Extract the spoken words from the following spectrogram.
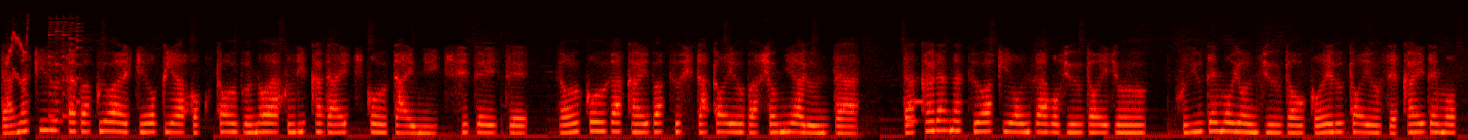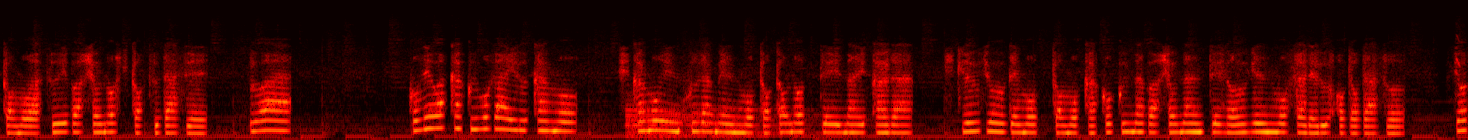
ダナキル砂漠はエチオピア北東部のアフリカ第一交代に位置していて、標高が海抜したという場所にあるんだ。だから夏は気温が50度以上、冬でも40度を超えるという世界で最も暑い場所の一つだぜ。うわぁ。これは覚悟がいるかも。しかもインフラ面も整っていないから、地球上で最も過酷な場所なんて表現もされるほどだぞ。ちょっ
